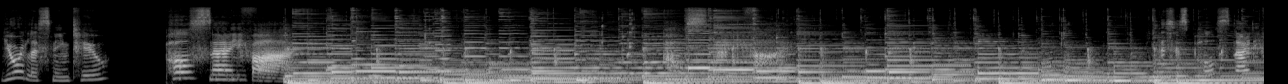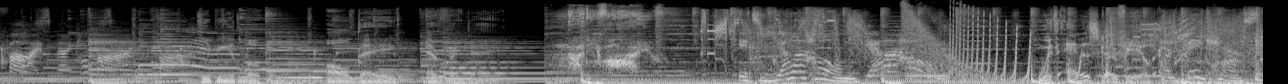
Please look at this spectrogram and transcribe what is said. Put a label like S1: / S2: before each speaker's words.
S1: You're listening to Pulse 95. Pulse 95. This is Pulse 95. 95.
S2: Keeping it local all day, every day. 95.
S3: It's Yalla Home.
S2: Yalla Home With Anna Schofield.
S3: and Big Hass.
